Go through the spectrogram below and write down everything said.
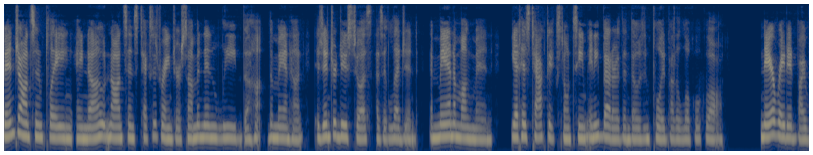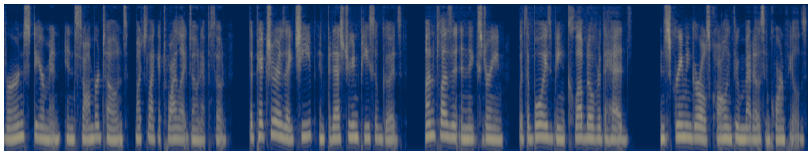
Ben Johnson, playing a no nonsense Texas Ranger summoned in lead the hunt, the manhunt, is introduced to us as a legend, a man among men. Yet his tactics don't seem any better than those employed by the local law. Narrated by Vern Stearman in somber tones, much like a Twilight Zone episode, the picture is a cheap and pedestrian piece of goods, unpleasant in the extreme, with the boys being clubbed over the heads and screaming girls crawling through meadows and cornfields.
